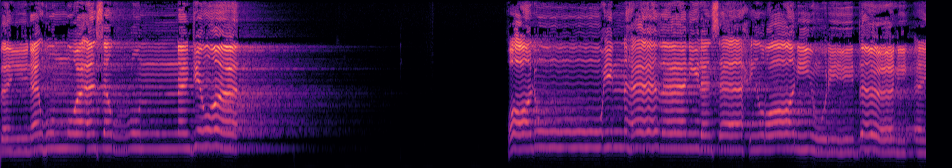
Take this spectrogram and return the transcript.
بينهم وأسروا النجوى. قالوا إن هذان لساحران يريدان أن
